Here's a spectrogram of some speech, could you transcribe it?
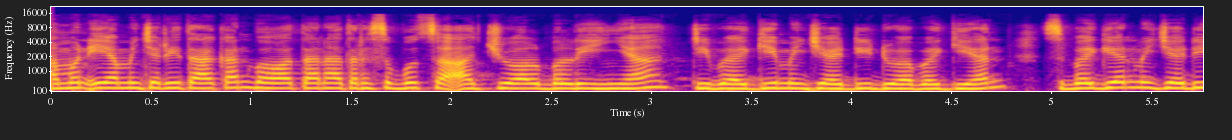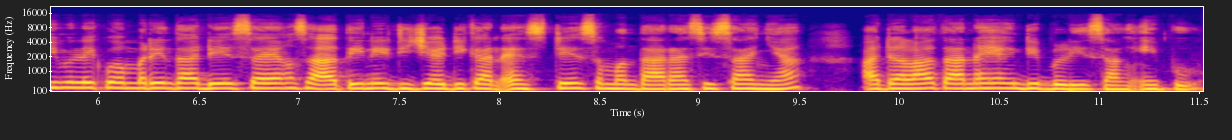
Namun ia menceritakan bahwa tanah tersebut saat jual belinya dibagi menjadi dua bagian, sebagian menjadi milik pemerintah desa yang saat ini dijadikan SD sementara sisanya adalah tanah yang dibeli sang ibu.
